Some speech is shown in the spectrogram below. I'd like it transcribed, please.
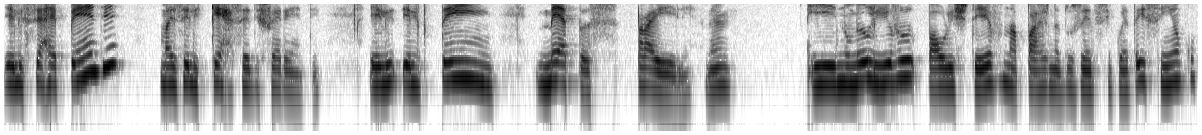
Ele se arrepende, mas ele quer ser diferente. Ele, ele tem metas para ele, né? E no meu livro, Paulo Estevo, na página 255,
